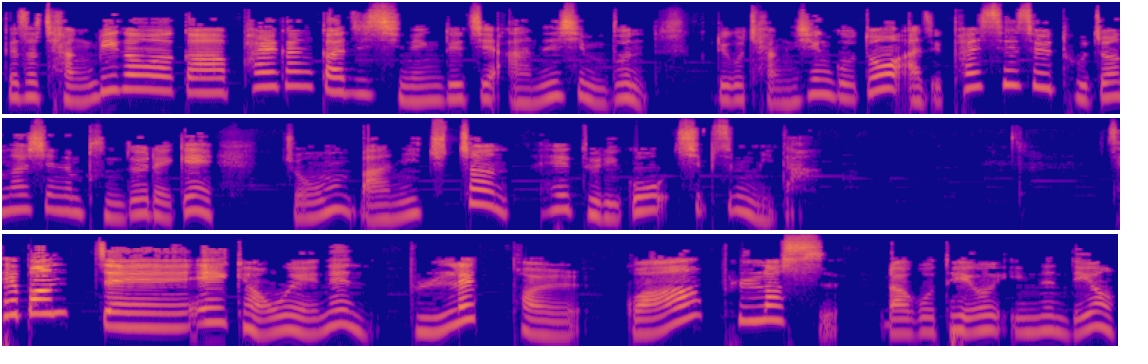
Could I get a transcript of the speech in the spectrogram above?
그래서 장비 강화가 8강까지 진행되지 않으신 분, 그리고 장신구도 아직 8셋을 도전하시는 분들에게 좀 많이 추천해 드리고 싶습니다. 세 번째의 경우에는 블랙펄과 플러스라고 되어 있는데요.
